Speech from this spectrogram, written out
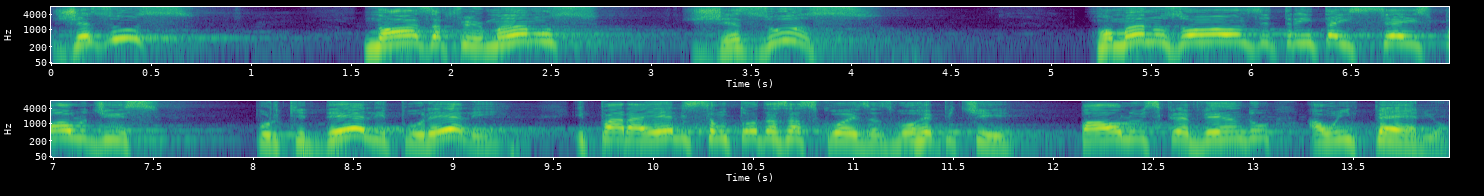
Jesus. Nós afirmamos Jesus. Romanos 11, 36, Paulo diz: Porque dele, por ele e para ele são todas as coisas. Vou repetir: Paulo escrevendo ao império.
